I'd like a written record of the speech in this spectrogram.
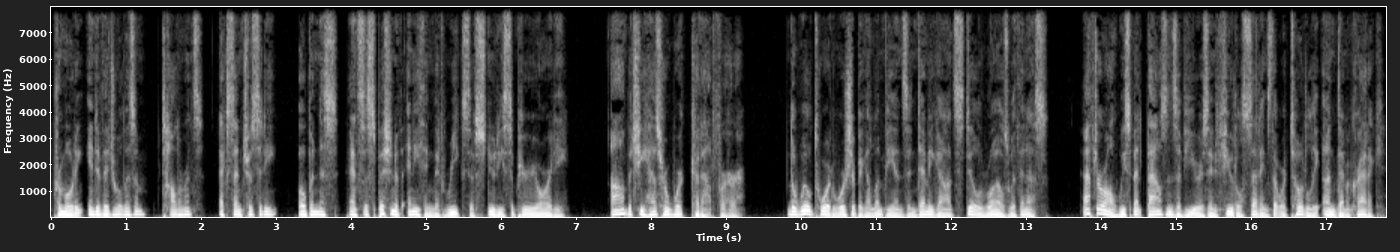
promoting individualism, tolerance, eccentricity, openness, and suspicion of anything that reeks of snooty superiority. Ah, but she has her work cut out for her. The will toward worshipping Olympians and demigods still roils within us. After all, we spent thousands of years in feudal settings that were totally undemocratic.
